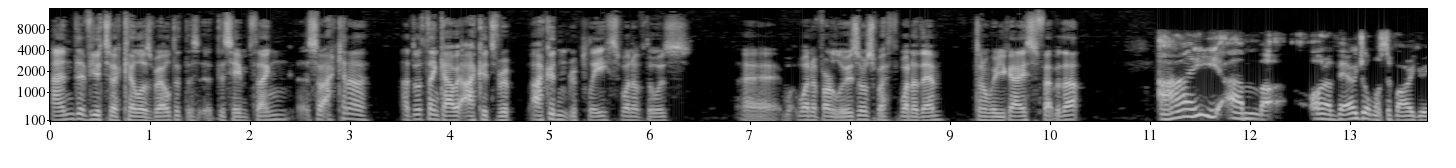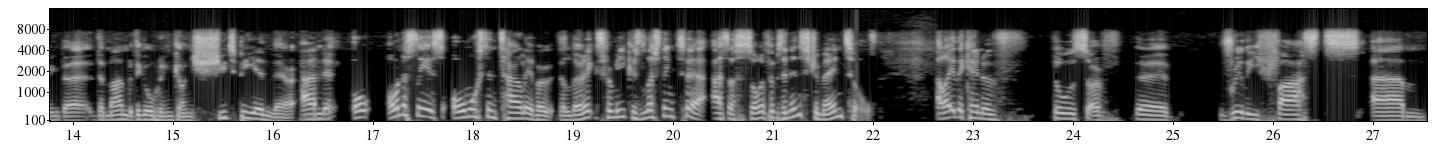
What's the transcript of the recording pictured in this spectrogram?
and the View to a Kill as well did the, the same thing. So I kind of I don't think I I could re- I couldn't replace one of those, uh, one of our losers with one of them. Don't know where you guys fit with that. I am on a verge almost of arguing that the man with the golden gun should be in there. And oh, honestly, it's almost entirely about the lyrics for me because listening to it as a song, if it was an instrumental, I like the kind of those sort of the really fast, um,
